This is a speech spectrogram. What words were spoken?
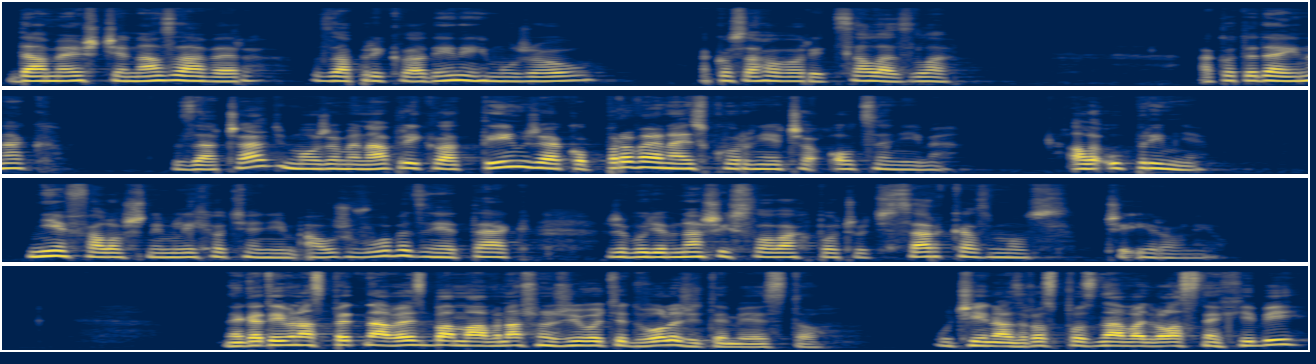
dáme ešte na záver za príklad iných mužov, ako sa hovorí, celé zle. Ako teda inak? Začať môžeme napríklad tým, že ako prvé najskôr niečo oceníme. Ale úprimne. Nie falošným lichotením a už vôbec nie tak, že bude v našich slovách počuť sarkazmus či iróniu. Negatívna spätná väzba má v našom živote dôležité miesto. Učí nás rozpoznávať vlastné chyby,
